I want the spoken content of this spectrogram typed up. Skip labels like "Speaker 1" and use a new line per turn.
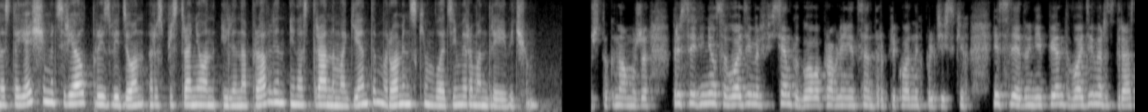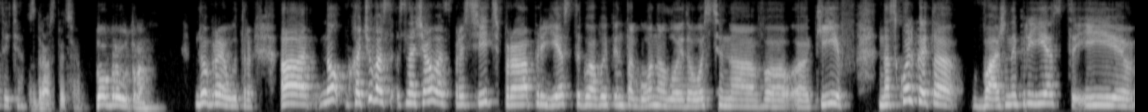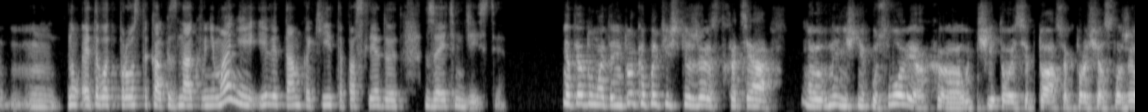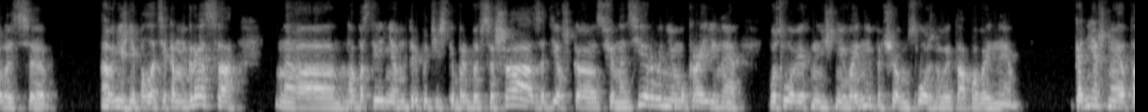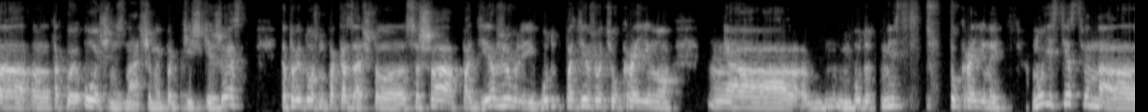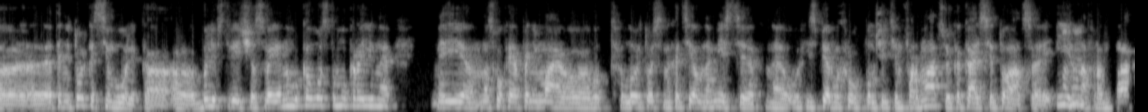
Настоящий материал произведен, распространен или направлен иностранным агентом Роменским Владимиром Андреевичем.
что к нам уже присоединился Владимир Фисенко, глава правления Центра прикладных политических исследований ПЕНТ. Владимир, здравствуйте.
Здравствуйте.
Доброе утро.
Доброе утро. А, ну, хочу вас сначала спросить про приезд главы Пентагона Ллойда Остина в э, Киев. Насколько это важный приезд и, ну, это вот просто как знак внимания или там какие-то последуют за этим действия?
Нет, я думаю, это не только политический жест, хотя э, в нынешних условиях, э, учитывая ситуацию, которая сейчас сложилась э, в Нижней Палате Конгресса, обострение внутриполитической борьбы в США, задержка с финансированием Украины в условиях нынешней войны, причем сложного этапа войны. Конечно, это э, такой очень значимый политический жест, который должен показать, что США поддерживали и будут поддерживать Украину, а, будут вместе с Украиной. Ну, естественно, э, это не только символика. Э, были встречи с военным руководством Украины, и, насколько я понимаю, вот Ллойд Остин хотел на месте э, из первых рук получить информацию, какая ситуация и uh-huh. на фронтах,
